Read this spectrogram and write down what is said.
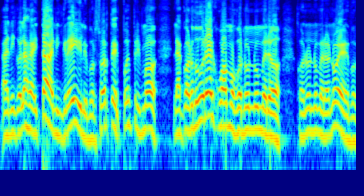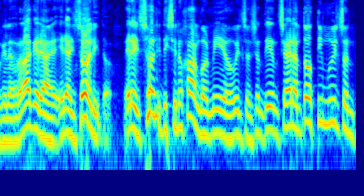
a Nicolás Gaitán, increíble. Por suerte después primó la cordura y jugamos con un número con un número 9, porque la verdad que era, era insólito. Era insólito y se enojaban conmigo, Wilson. Yo entiendo, ya eran todos Team Wilson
